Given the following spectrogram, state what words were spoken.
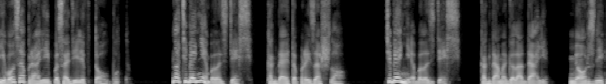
Его забрали и посадили в Толбут. Но тебя не было здесь, когда это произошло. Тебя не было здесь, когда мы голодали, мерзли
